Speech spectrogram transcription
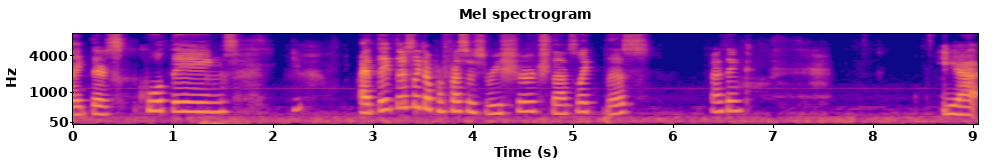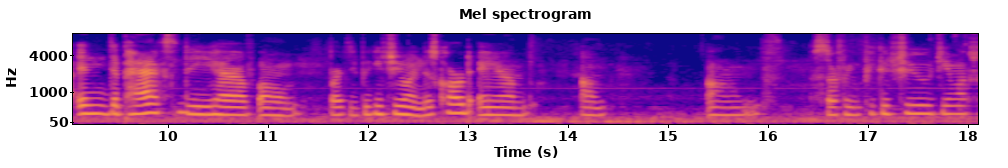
like there's cool things. I think there's like a professor's research that's like this. I think. Yeah, in the packs they have um birthday Pikachu on this card and um um surfing Pikachu GMX.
